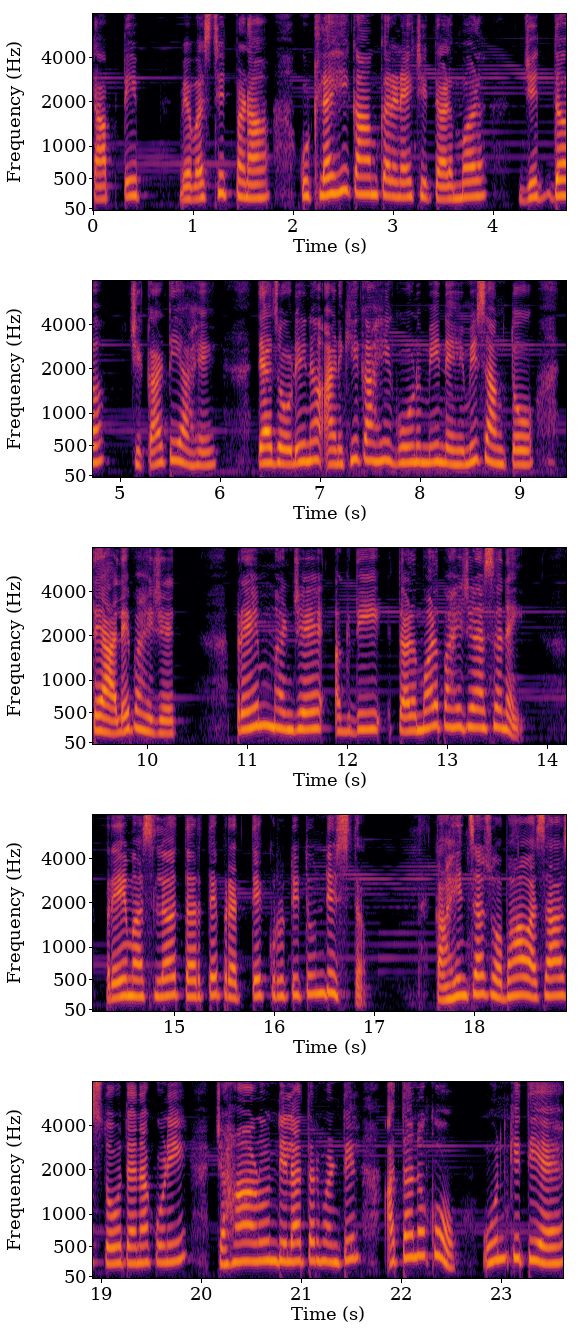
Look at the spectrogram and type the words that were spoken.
टापटीप व्यवस्थितपणा कुठलंही काम करण्याची तळमळ जिद्द चिकाटी आहे. त्या जोडीनं आणखी काही गुण मी नेहमी सांगतो ते आले पाहिजेत. प्रेम म्हणजे अगदी तळमळ पाहिजे असं नाही. प्रेम असलं तर ते प्रत्येक कृतीतून दिसतं. काहींचा स्वभाव असा असतो त्यांना कोणी चहा आणून दिला तर म्हणतील आता नको ऊन किती आहे?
